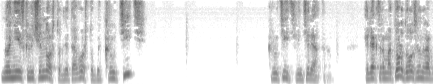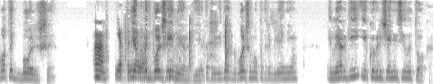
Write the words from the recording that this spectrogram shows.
Но не исключено, что для того, чтобы крутить, крутить вентилятором, электромотор должен работать больше. А, я поняла. Требовать больше энергии. Это приведет к большему потреблению энергии и к увеличению силы тока.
